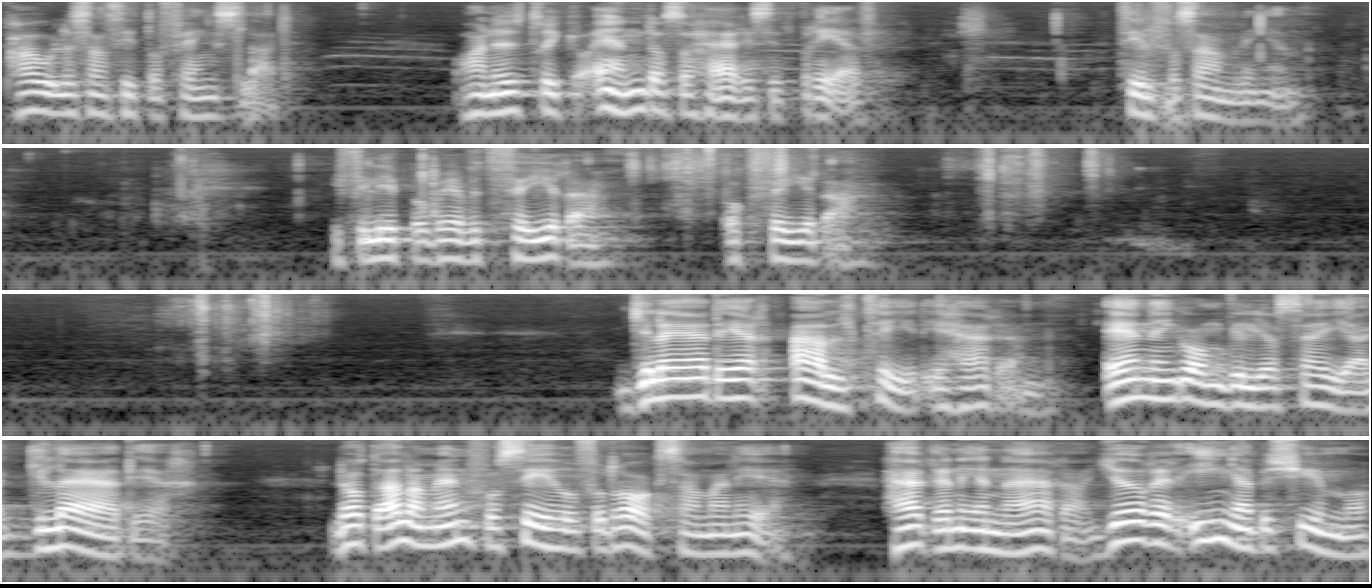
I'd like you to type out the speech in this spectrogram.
Paulus han sitter fängslad och han uttrycker ändå så här i sitt brev till församlingen. I Filipperbrevet 4 och 4. Gläd er alltid i Herren. Än en gång vill jag säga, gläd er. Låt alla människor se hur fördragsamma ni är. Herren är nära. Gör er inga bekymmer,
